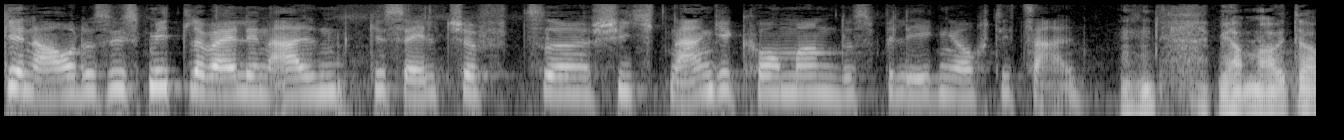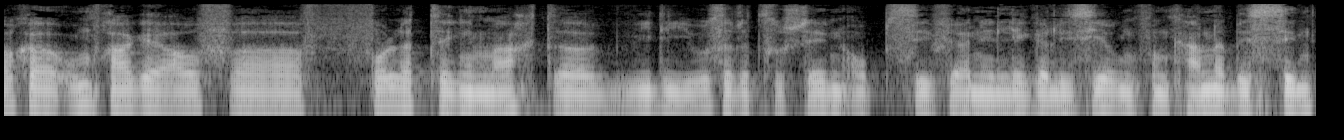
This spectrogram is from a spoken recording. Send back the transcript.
Genau, das ist mittlerweile in allen Gesellschaftsschichten angekommen. Das belegen auch die Zahlen. Mhm. Wir haben heute auch eine Umfrage auf äh, Vollerte gemacht, äh, wie die User dazu stehen, ob sie für eine Legalisierung von Cannabis sind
